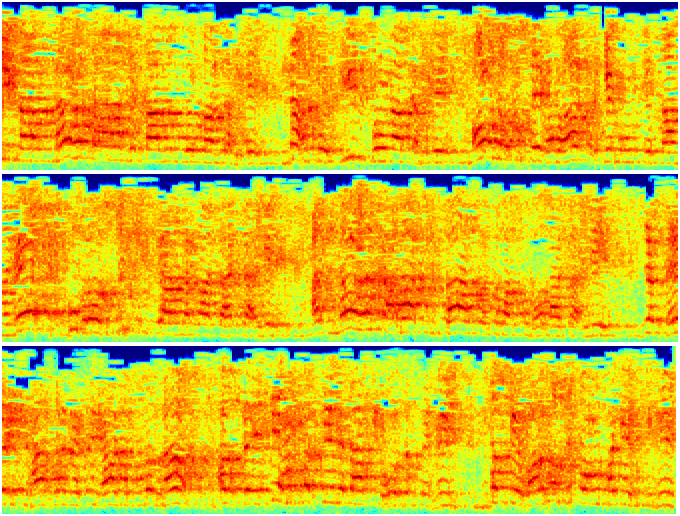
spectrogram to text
کبھی نہ تعالیٰ سے تعلق چھوڑنا چاہیے، نہ اسے دل چھوڑنا چاہیے۔ اور نہ اسے گھبرا کر کے ان کے سامنے خبر و سکھ اختیار کرنا چاہیے۔ اللہ تعالیٰ کی ساتھ پر توقع ہونا چاہیے۔ جب دیر خاصا کرتے اللہ اب کیسے ہم بچے میں داخل ہو سکتے ہیں۔ مکے والوں سے کون پھگے ہوئے ہیں؟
